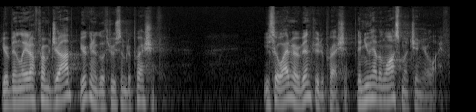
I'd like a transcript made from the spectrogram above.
You've been laid off from a job, you're going to go through some depression. You say, Well, I've never been through depression. Then you haven't lost much in your life.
